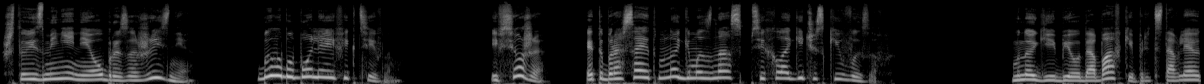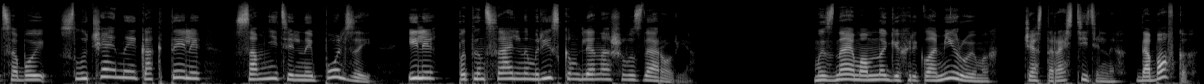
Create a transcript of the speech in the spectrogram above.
что изменение образа жизни было бы более эффективным. И все же это бросает многим из нас психологический вызов. Многие биодобавки представляют собой случайные коктейли с сомнительной пользой или потенциальным риском для нашего здоровья. Мы знаем о многих рекламируемых, часто растительных, добавках,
